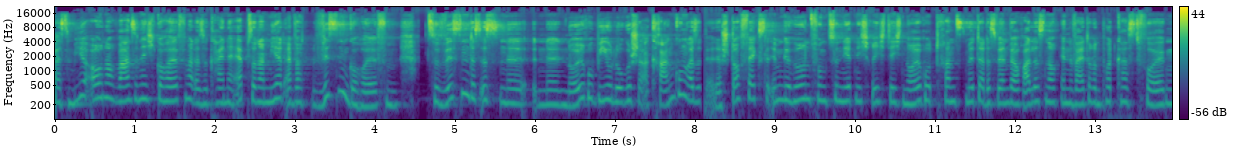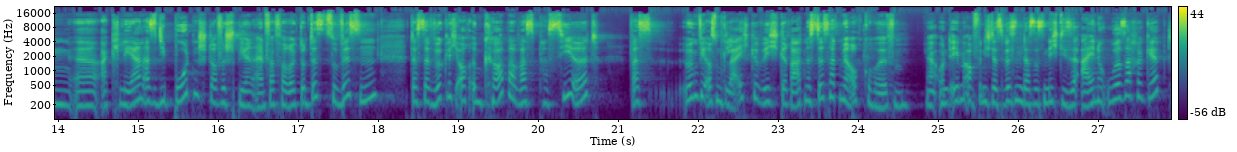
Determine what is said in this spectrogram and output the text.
Was mir auch noch wahnsinnig geholfen hat, also keine App, sondern mir hat einfach Wissen geholfen. Zu wissen, das ist eine, eine neurobiologische Erkrankung, also der Stoffwechsel im Gehirn funktioniert nicht richtig, Neurotransmitter, das werden wir auch alles noch in weiteren Podcast-Folgen äh, erklären. Also die Botenstoffe spielen einfach verrückt. Und das zu wissen, dass da wirklich auch im Körper was passiert, was irgendwie aus dem Gleichgewicht geraten ist, das hat mir auch geholfen. Ja, und eben auch finde ich das Wissen, dass es nicht diese eine Ursache gibt.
